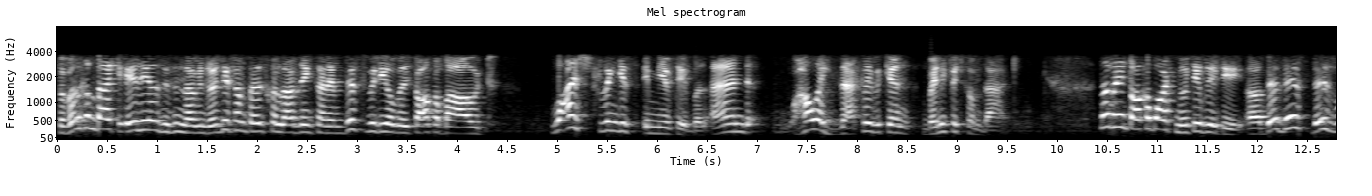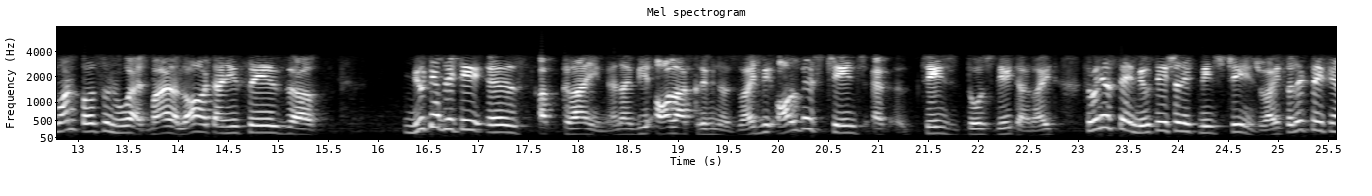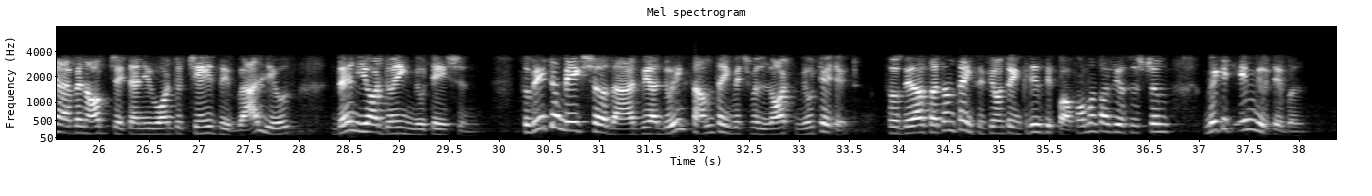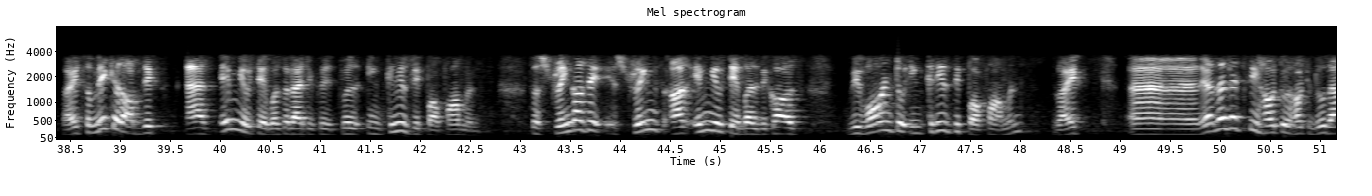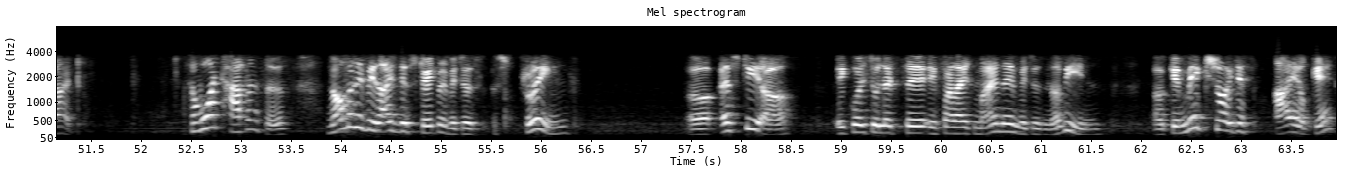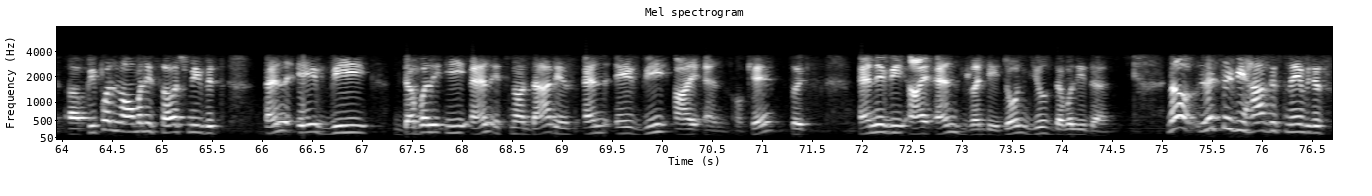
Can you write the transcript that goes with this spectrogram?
So welcome back to aliens, this is Navin Reddy from Telusko Learning and in this video we'll talk about why string is immutable and how exactly we can benefit from that. Now when we talk about mutability, uh, there, there's, there's one person who I admire a lot and he says uh, mutability is a crime and I, we all are criminals, right? We always change, uh, change those data, right? So when you say mutation, it means change, right? So let's say if you have an object and you want to change the values, then you are doing mutation. So we need to make sure that we are doing something which will not mutate it. So there are certain things, if you want to increase the performance of your system, make it immutable, right? So make your objects as immutable so that it will increase the performance. So string are the, strings are immutable because we want to increase the performance, right? And yeah, let's see how to how to do that. So what happens is normally we write this statement which is string uh, str equal to let's say if I write my name which is Navin okay make sure it is I okay? Uh, people normally search me with N A V double E N it's not that it's N A V I N okay? So it's N A V I N Reddy. Don't use double E there. Now let's say we have this name which is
